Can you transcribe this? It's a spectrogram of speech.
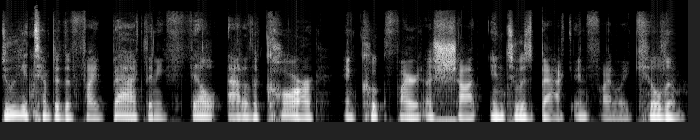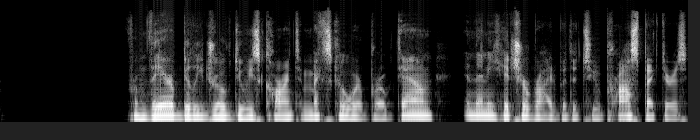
Dewey attempted to fight back, then he fell out of the car and Cook fired a shot into his back and finally killed him. From there, Billy drove Dewey's car into Mexico where it broke down and then he hitched a ride with the two prospectors.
